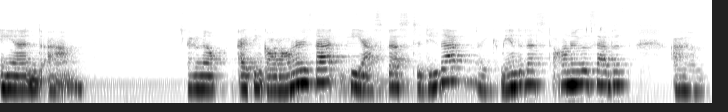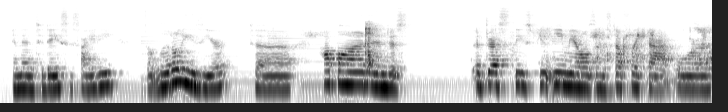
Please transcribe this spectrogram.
And um i don't know. I think god honors that. He asked us to do that or he commanded us to honor the sabbath. Um, and then today's society it's a little easier to hop on and just address these few emails and stuff like that or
